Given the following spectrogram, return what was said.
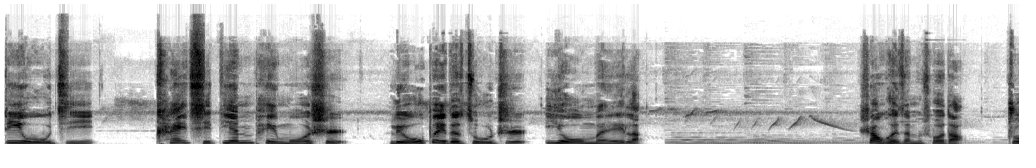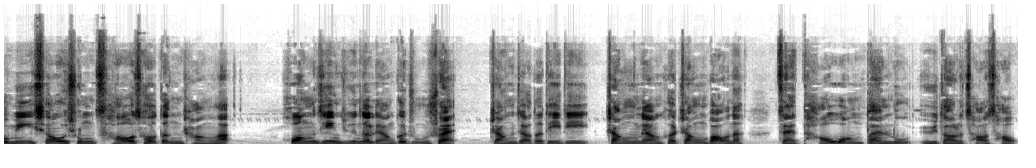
第五集，开启颠沛模式，刘备的组织又没了。上回咱们说到，著名枭雄曹操登场了。黄巾军的两个主帅，张角的弟弟张良和张宝呢，在逃亡半路遇到了曹操，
